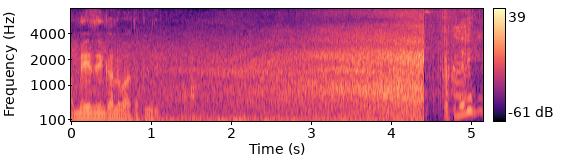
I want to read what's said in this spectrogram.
ਅਮੇਜ਼ਿੰਗ ਗੱਲਬਾਤ ਆ ਪੂਰੀ। ਓਕੇ ਜੀ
